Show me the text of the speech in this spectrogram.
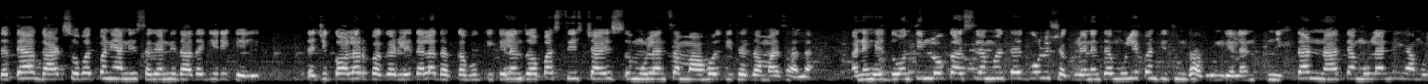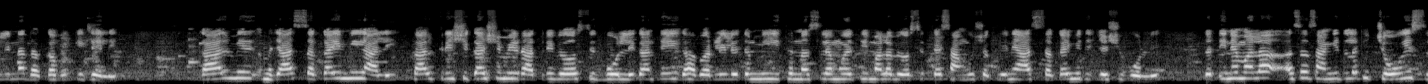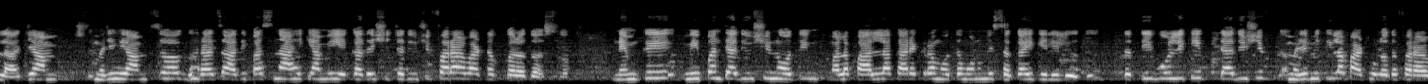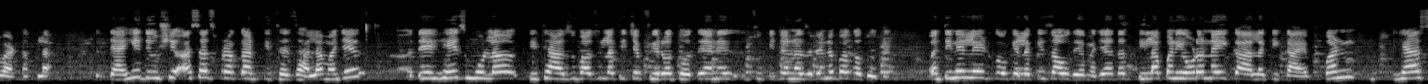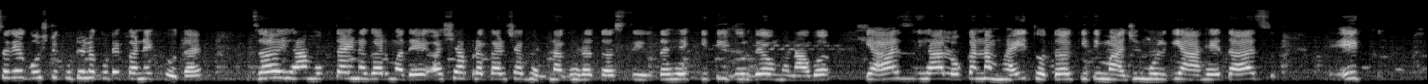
तर त्या गार्ड सोबत पण यांनी सगळ्यांनी दादागिरी केली. त्याची कॉलर पकडली त्याला धक्काबुक्की केली आणि जवळपास तीस चाळीस मुलांचा माहोल तिथे जमा झाला. आणि हे दोन तीन लोक असल्यामुळे ते बोलू शकले नाही. त्या मुली पण तिथून घाबरून गेल्या. निघताना त्या मुलांनी ह्या मुलींना धक्काबुक्की केली. काल मी म्हणजे आज सकाळी मी आली. काल कृषिकाशी मी रात्री व्यवस्थित बोलली कारण ती घाबरलेली तर मी इथं नसल्यामुळे ती मला व्यवस्थित काही सांगू शकली नाही. आज सकाळी मी तिच्याशी बोलली. तर तिने मला असं सांगितलं की चोवीसला जे आम म्हणजे हे आमचं घराचं आधीपासून आहे की आम्ही एकादशीच्या दिवशी फराळ वाटप करत असतो. नेमकी मी पण त्या दिवशी नव्हती मला पालला कार्यक्रम होता म्हणून मी सकाळी गेलेली होती. तर ती बोलली की त्या दिवशी म्हणजे मी तिला पाठवलं होतं फराळ वाटपला. तर त्याही दिवशी असाच प्रकार तिथे झाला. म्हणजे ते हेच मुलं तिथे आजूबाजूला तिचे फिरत होते आणि चुकीच्या नजरेने बघत होते. पण तिने लेट गो केलं की जाऊ दे. म्हणजे आता तिला पण एवढं नाही का आलं की काय. पण ह्या सगळ्या गोष्टी कुठे ना कुठे कनेक्ट होत आहे. जर ह्या मुक्ताईनगरमध्ये अशा प्रकारच्या घटना घडत असतील तर हे किती दुर्दैव म्हणावं? की आज ह्या लोकांना माहीत होतं की ती माझी मुलगी आहे तर आज एक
